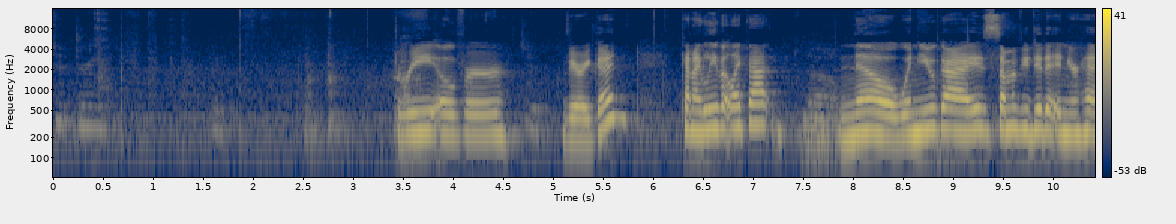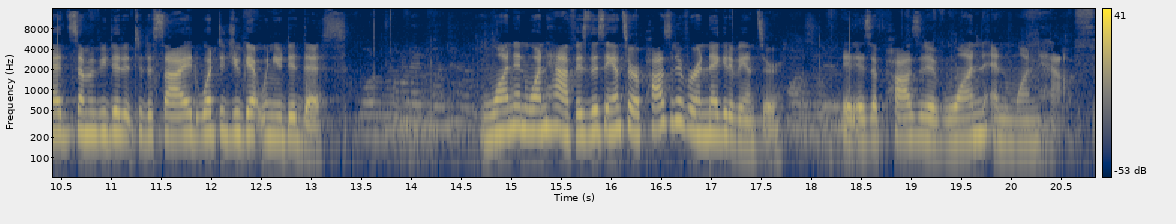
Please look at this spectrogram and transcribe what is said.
two, three. Three over. Two. Very good. Can I leave it like that? No. When you guys, some of you did it in your head, some of you did it to the side. What did you get when you did this? One and one half. One and one half. Is this answer a positive or a negative answer? Positive. It is a positive one and one half.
